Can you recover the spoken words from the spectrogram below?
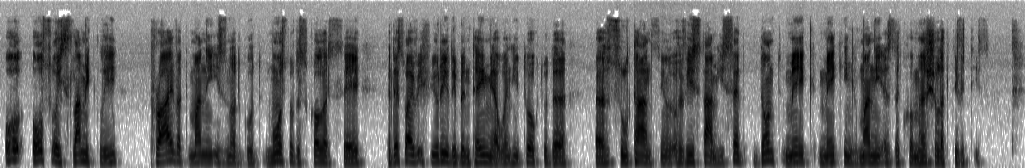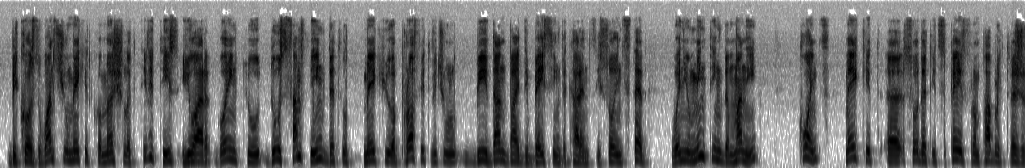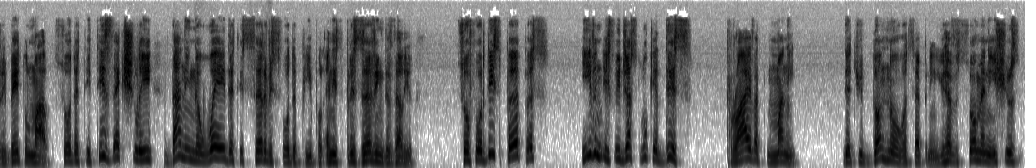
al- also Islamically, private money is not good. Most of the scholars say, and that's why if you read Ibn Taymiyyah, when he talked to the uh, sultans you know, of his time, he said, don't make making money as the commercial activities because once you make it commercial activities, you are going to do something that will make you a profit, which will be done by debasing the currency. So instead, when you're minting the money, coins, make it uh, so that it's paid from public treasury, Beitul Mal, so that it is actually done in a way that is service for the people and it's preserving the value. So for this purpose, even if we just look at this private money that you don't know what's happening. You have so many issues.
